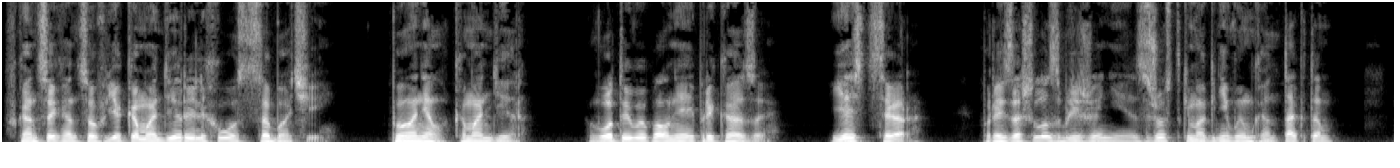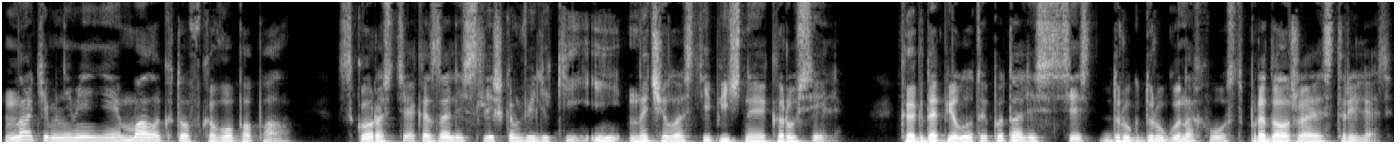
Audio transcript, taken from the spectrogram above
В конце концов, я командир или хвост собачий?» «Понял, командир. Вот и выполняй приказы». «Есть, сэр». Произошло сближение с жестким огневым контактом, но, тем не менее, мало кто в кого попал. Скорости оказались слишком велики, и началась типичная карусель, когда пилоты пытались сесть друг другу на хвост, продолжая стрелять.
